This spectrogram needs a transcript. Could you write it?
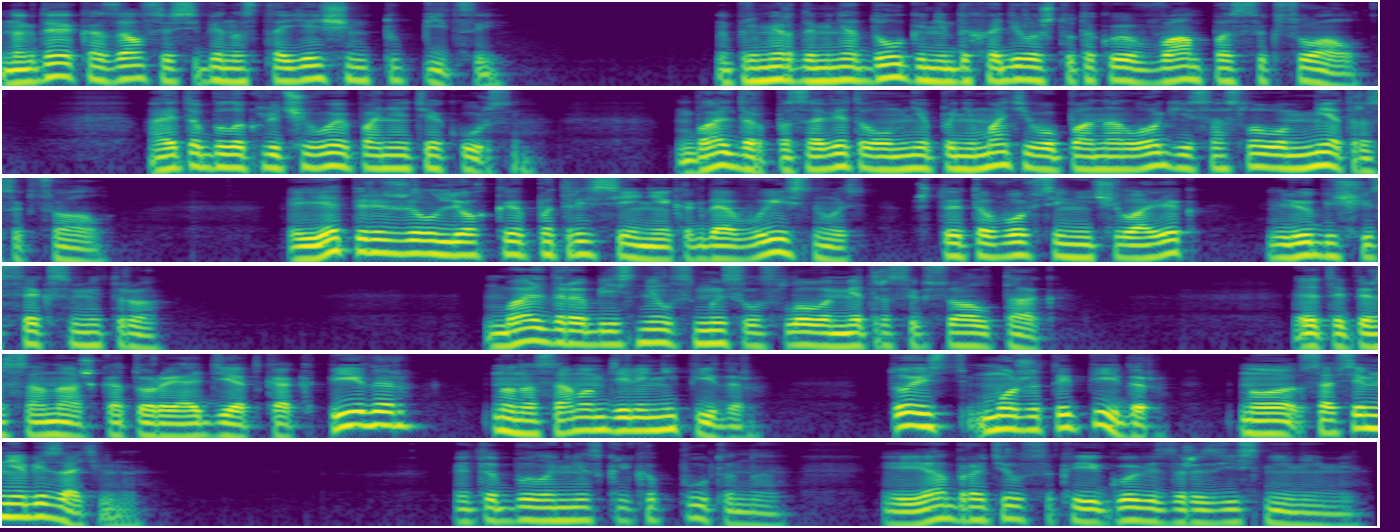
Иногда я казался себе настоящим тупицей. Например, до меня долго не доходило, что такое вампосексуал. А это было ключевое понятие курса. Бальдер посоветовал мне понимать его по аналогии со словом метросексуал. И я пережил легкое потрясение, когда выяснилось, что это вовсе не человек, любящий секс в метро. Бальдер объяснил смысл слова метросексуал так. Это персонаж, который одет как пидор, но на самом деле не пидор. То есть, может и пидор, но совсем не обязательно. Это было несколько путано, и я обратился к Иегове за разъяснениями.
